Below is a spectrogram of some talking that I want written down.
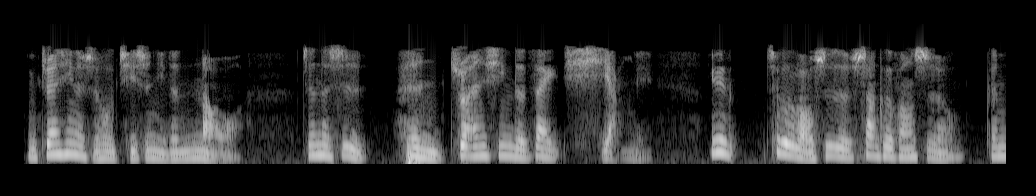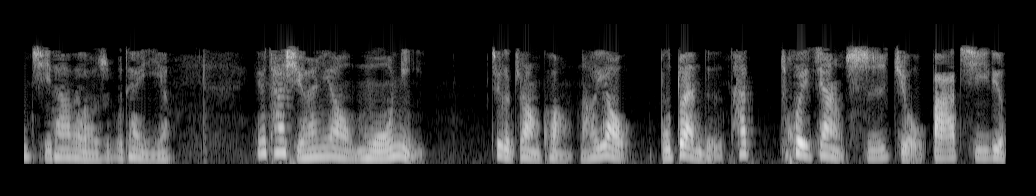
你专心的时候，其实你的脑啊，真的是很专心的在想诶。因为这个老师的上课方式哦，跟其他的老师不太一样，因为他喜欢要模拟这个状况，然后要不断的他。会这样十九八七六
